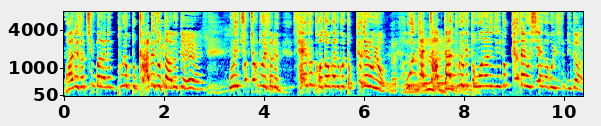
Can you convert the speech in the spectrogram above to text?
관에서 징발하는 부역도 감해줬다 하는데 우리 충청도에서는 세금 걷어가는 것도 그대로요. 온갖 잡다한 부역에 동원하는 일도 그대로 시행하고 있습니다.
